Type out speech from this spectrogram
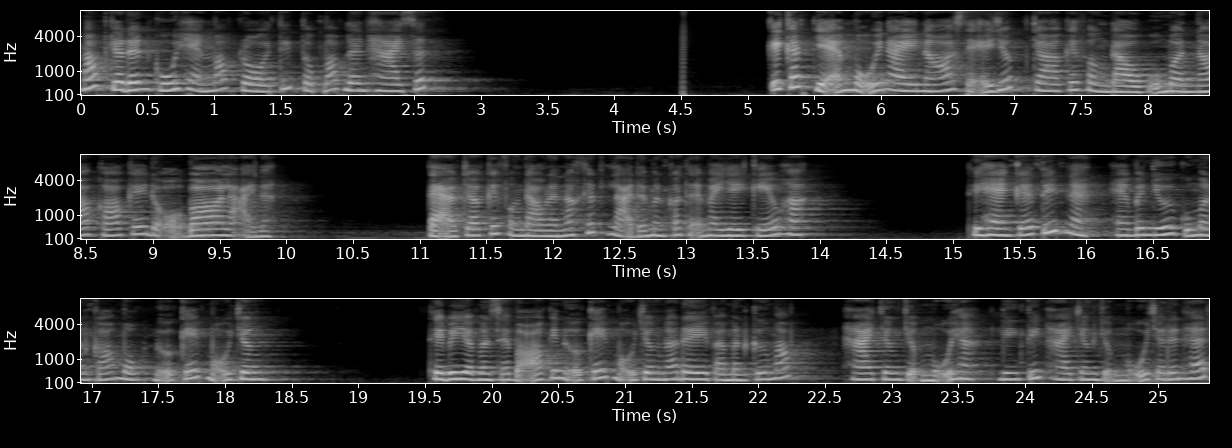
Móc cho đến cuối hàng móc rồi, tiếp tục móc lên hai xích. Cái cách giảm mũi này nó sẽ giúp cho cái phần đầu của mình nó có cái độ bo lại nè. Tạo cho cái phần đầu này nó khít lại để mình có thể may dây kéo ha thì hàng kế tiếp nè, hàng bên dưới của mình có một nửa kép mỗi chân. Thì bây giờ mình sẽ bỏ cái nửa kép mỗi chân đó đi và mình cứ móc hai chân chụm mũi ha, liên tiếp hai chân chụm mũi cho đến hết.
